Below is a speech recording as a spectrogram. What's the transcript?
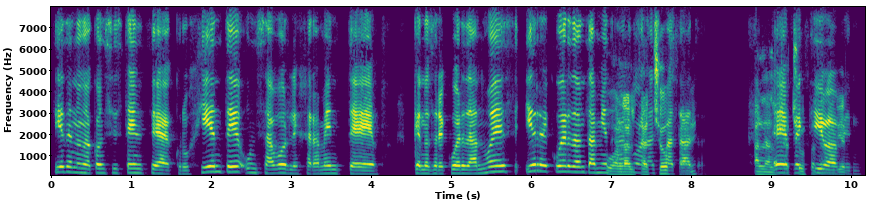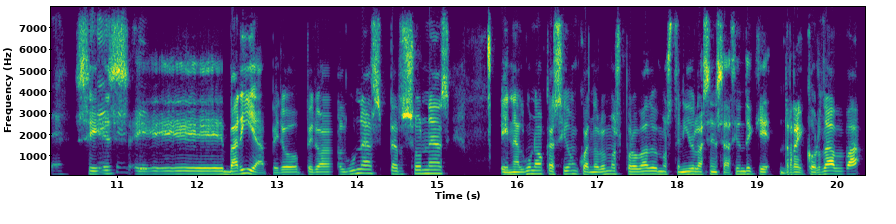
tienen una consistencia crujiente, un sabor ligeramente que nos recuerda a nuez y recuerdan también algo a, las ¿eh? patatas. Efectivamente. Sí, es, eh, varía, pero, pero algunas personas en alguna ocasión cuando lo hemos probado hemos tenido la sensación de que recordaba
